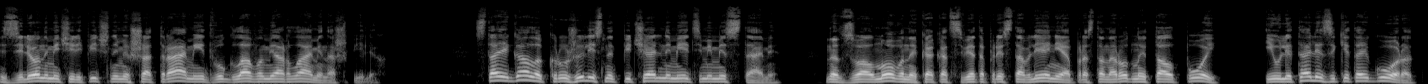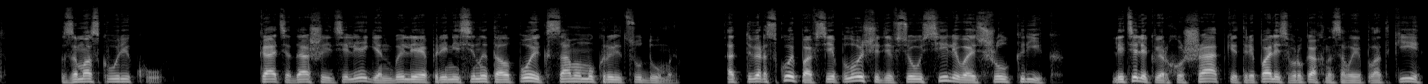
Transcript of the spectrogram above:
с зелеными черепичными шатрами и двуглавыми орлами на шпилях. Стаи галок кружились над печальными этими местами, над взволнованной, как от света представления, простонародной толпой, и улетали за Китай-город, за Москву-реку. Катя, Даша и Телегин были принесены толпой к самому крыльцу Думы. От Тверской по всей площади, все усиливаясь, шел крик. Летели кверху шапки, трепались в руках носовые платки,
